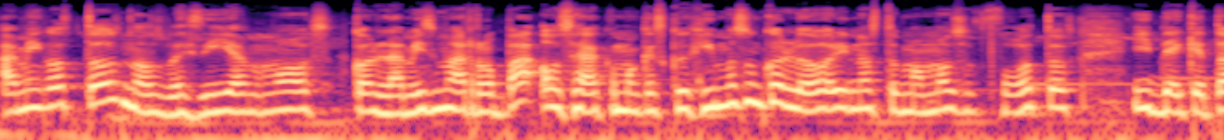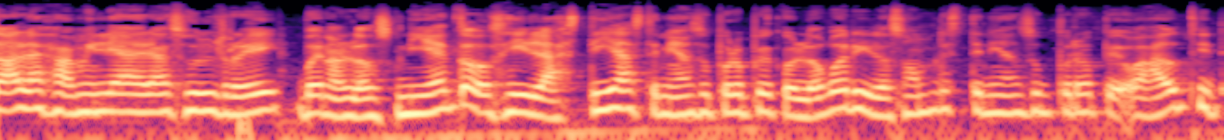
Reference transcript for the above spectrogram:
amigos todos nos vestíamos con la misma ropa, o sea, como que escogimos un color y nos tomamos fotos y de que toda la familia era azul rey. Bueno, los nietos y las tías tenían su propio color y los hombres tenían su propio outfit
